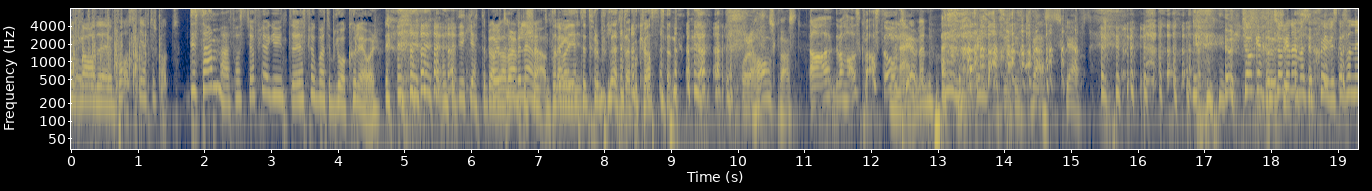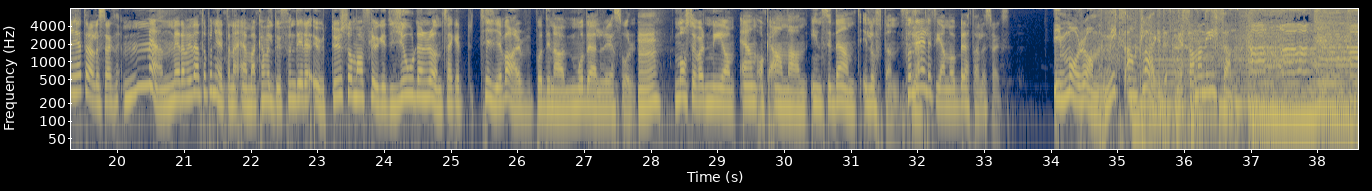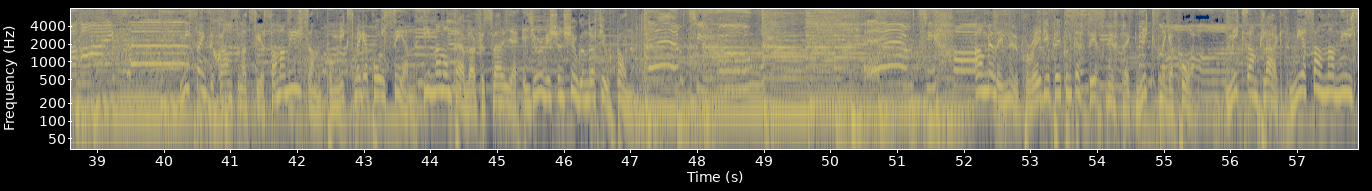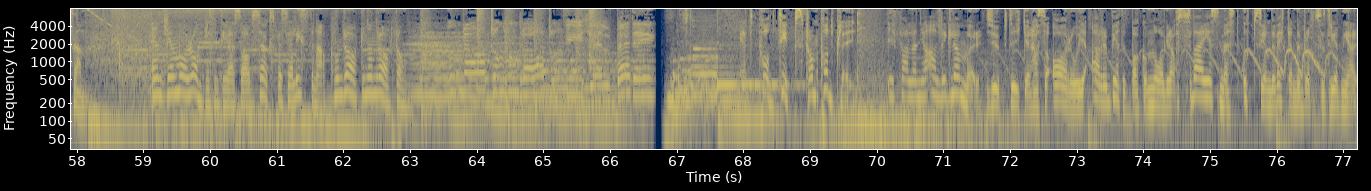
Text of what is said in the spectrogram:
Och glad eh, påsk i efterskott. Detsamma, fast jag flög ju inte, jag flög bara till Blåkulla i år. det gick jättebra, Var det det var varmt och skönt. Det var jätteturbulent där på kvasten. Var det Hans kvast? ja, det var Hans kvast. Åh, Nej, trevligt. men, Riktigt kvastskaft. Klockan, klockan närmar sig sju, vi ska få nyheter alldeles strax. Men medan vi väntar på nyheterna, Emma, kan väl du fundera ut, du som har flugit jorden runt säkert tio varv på dina modellresor, måste ha varit med om en och annan incident i luften. Fundera Ja. lite grann och berätta alldeles strax. Imorgon Mix Unplugged med Sanna Nilsen. Missa inte chansen att se Sanna Nilsen på Mix Megapols scen innan hon tävlar för Sverige i Eurovision 2014. Anmäl dig nu på radioplay.se mixmegapol. Mix Unplugged med Sanna Nilsen. Äntligen morgon presenteras av sökspecialisterna på 118 118. 118 118, vi hjälper dig. Ett poddtips från Podplay. I fallen jag aldrig glömmer djupdyker Hasse Aro i arbetet bakom några av Sveriges mest uppseendeväckande brottsutredningar.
